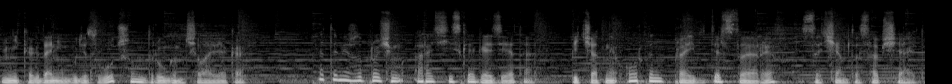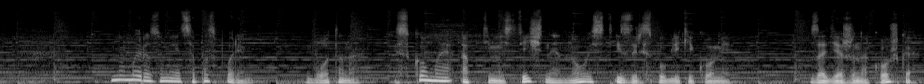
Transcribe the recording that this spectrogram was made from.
никогда не будет лучшим другом человека. Это, между прочим, российская газета, печатный орган правительства РФ зачем-то сообщает. Но мы, разумеется, поспорим. Вот она, искомая оптимистичная новость из Республики Коми. Задержана кошка –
